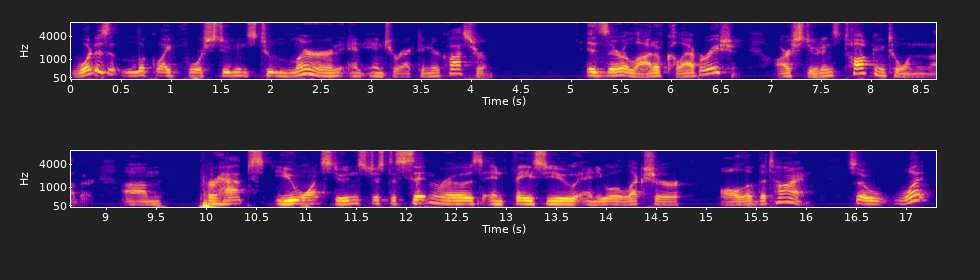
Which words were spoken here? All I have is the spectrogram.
what does it look like for students to learn and interact in your classroom. Is there a lot of collaboration? Are students talking to one another? Um, perhaps you want students just to sit in rows and face you and you will lecture all of the time. So what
